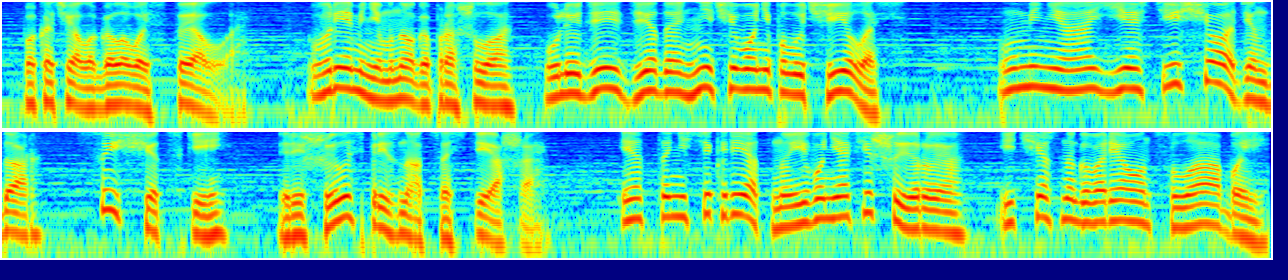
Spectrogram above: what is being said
– покачала головой Стелла. «Времени много прошло, у людей деда ничего не получилось». «У меня есть еще один дар, сыщицкий», – решилась признаться Стеша. «Это не секрет, но его не афиширую, и, честно говоря, он слабый».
